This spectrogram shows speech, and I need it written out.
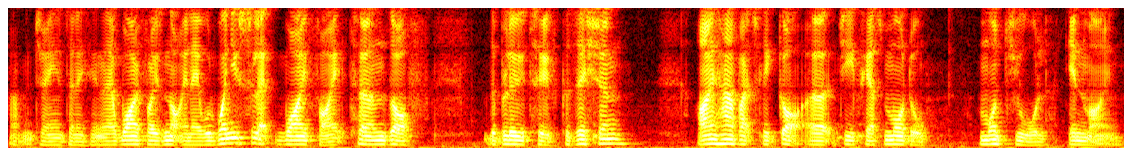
I haven't changed anything there. Wi-Fi is not enabled. When you select Wi-Fi it turns off the Bluetooth position. I have actually got a GPS model module in mine.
